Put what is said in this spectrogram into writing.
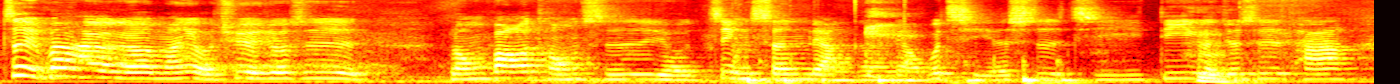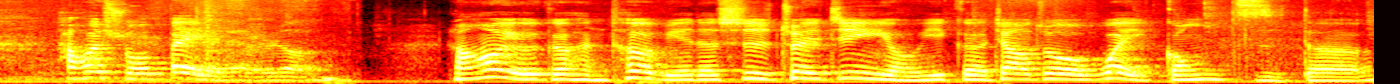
这里边还有一个蛮有趣的，就是龙包同时有晋升两个了不起的事迹，第一个就是他他会说贝尔了。然后有一个很特别的是，最近有一个叫做魏公子的。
